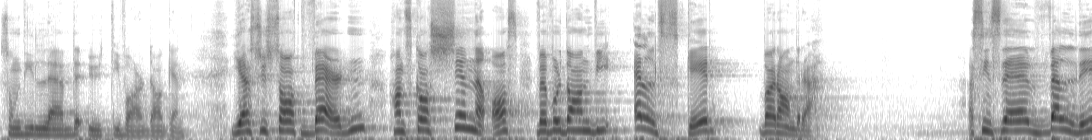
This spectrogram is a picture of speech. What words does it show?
som de levde ut i hverdagen. Jesus sa at verden skal kjenne oss ved hvordan vi elsker hverandre. Jeg syns det er et veldig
